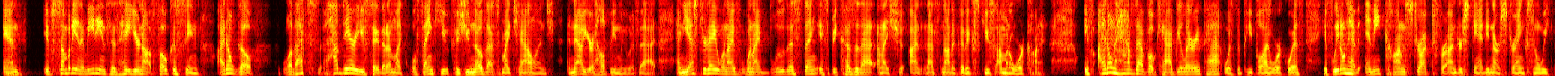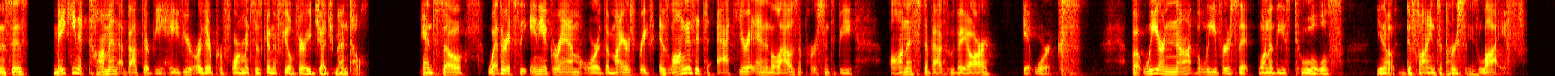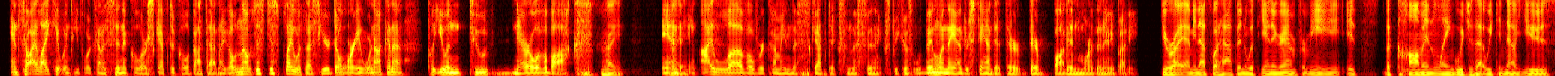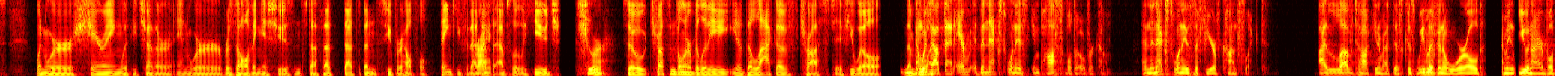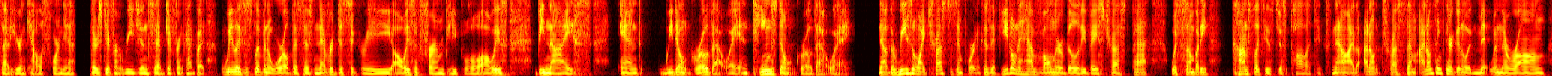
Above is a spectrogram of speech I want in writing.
And if somebody in a meeting says, "Hey, you're not focusing," I don't go well that's how dare you say that? I'm like well thank you because you know that's my challenge and now you're helping me with that. And yesterday when i when i blew this thing it's because of that and i should I, that's not a good excuse. I'm going to work on it. If i don't have that vocabulary pat with the people i work with if we don't have any construct for understanding our strengths and weaknesses making a comment about their behavior or their performance is going to feel very judgmental. And so, whether it's the Enneagram or the Myers Briggs, as long as it's accurate and it allows a person to be honest about who they are, it works. But we are not believers that one of these tools, you know, defines a person's life. And so I like it when people are kind of cynical or skeptical about that. And I go, no, just just play with us here. Don't worry. We're not going to put you in too narrow of a box. Right. And, right. and I love overcoming the skeptics and the cynics because then when they understand it, they're they're bought in more than anybody. You're right. I mean, that's what happened with the Enneagram for me. It's the common language that we can now use when we're sharing with each other and we're resolving issues and stuff. That that's been super helpful. Thank you for that. Right. That's absolutely huge. Sure. So trust and vulnerability, you know, the lack of trust, if you will. Number and without one. that, every, the next one is impossible to overcome, and the next one is the fear of conflict. I love talking about this because we live in a world. I mean, you and I are both out here in California. There's different regions that have different kind, but we just live in a world that says never disagree, always affirm people, always be nice. And we don't grow that way and teams don't grow that way. Now, the reason why trust is important because if you don't have vulnerability based trust, Pat, with somebody, conflict is just politics. Now, I, I, don't trust them. I don't think they're going to admit when they're wrong.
